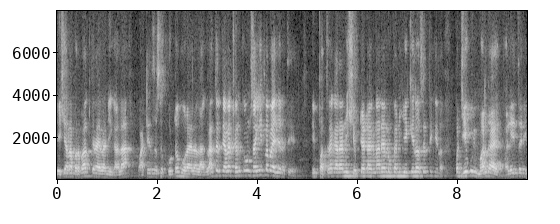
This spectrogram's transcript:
देशाला बर्बाद करायला निघाला वाटेल जसं खोटं बोलायला लागला तर त्याला ठणकावून सांगितलं पाहिजे ना ते. हे पत्रकारांनी शिपट्या टाकणाऱ्या लोकांनी जे केलं असेल ते केलं. पण जे कोणी मर्द आहेत भले तरी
